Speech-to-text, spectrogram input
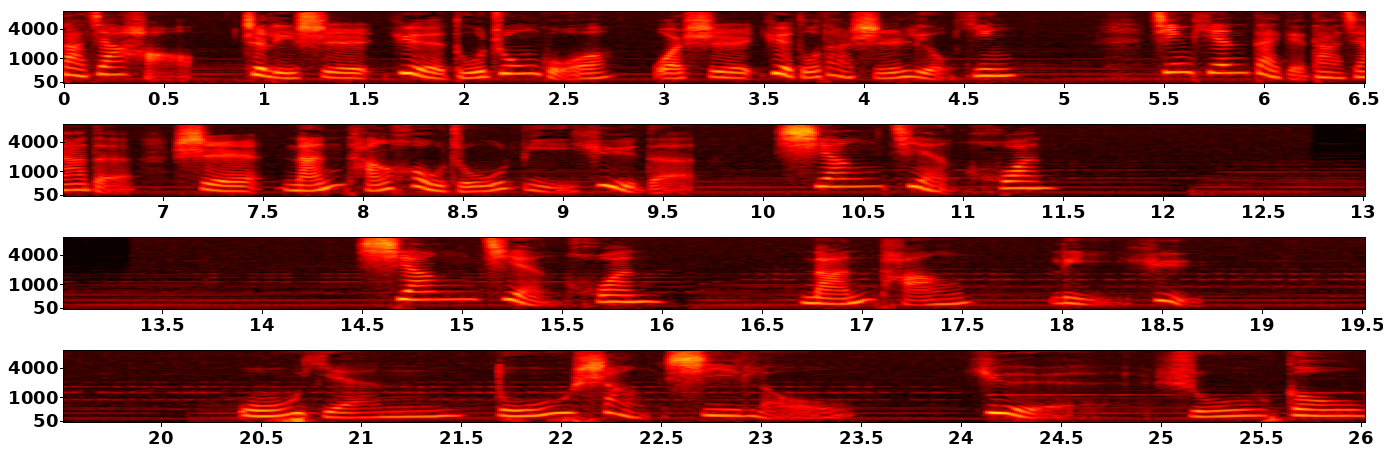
大家好，这里是阅读中国，我是阅读大使柳英。今天带给大家的是南唐后主李煜的《相见欢》。《相见欢》，南唐，李煜。无言独上西楼，月如钩。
